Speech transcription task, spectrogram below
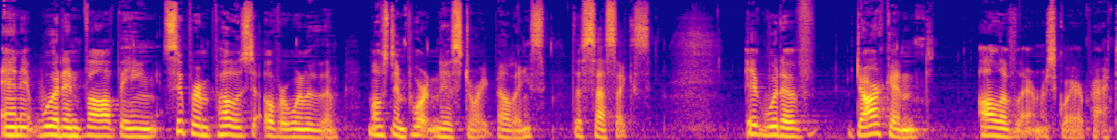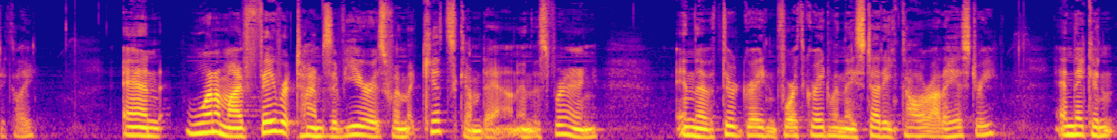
and it would involve being superimposed over one of the most important historic buildings, the Sussex. It would have darkened all of Larimer Square practically. And one of my favorite times of year is when the kids come down in the spring, in the third grade and fourth grade, when they study Colorado history, and they can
